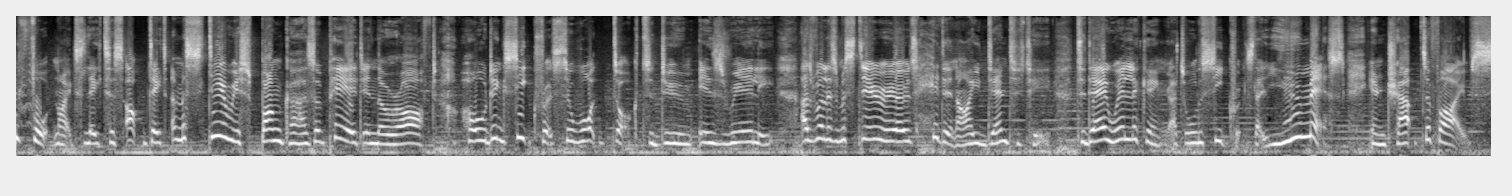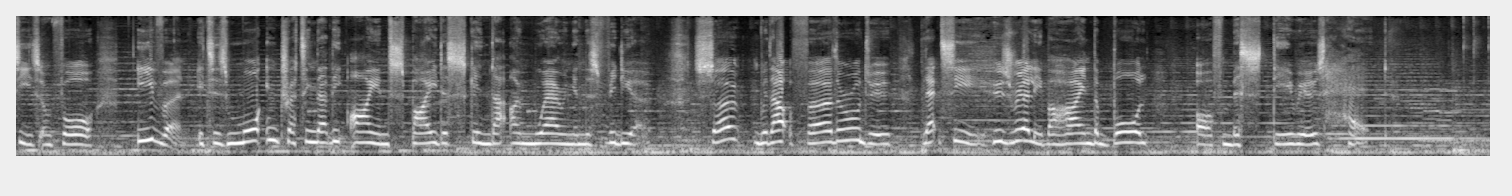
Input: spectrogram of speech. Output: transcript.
In Fortnite's latest update, a mysterious bunker has appeared in the raft, holding secrets to what Doctor Doom is really, as well as Mysterio's hidden identity. Today we're looking at all the secrets that you missed in Chapter 5, Season 4. Even it is more interesting than the iron spider skin that I'm wearing in this video. So, without further ado, let's see who's really behind the ball of Mysterio's head.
